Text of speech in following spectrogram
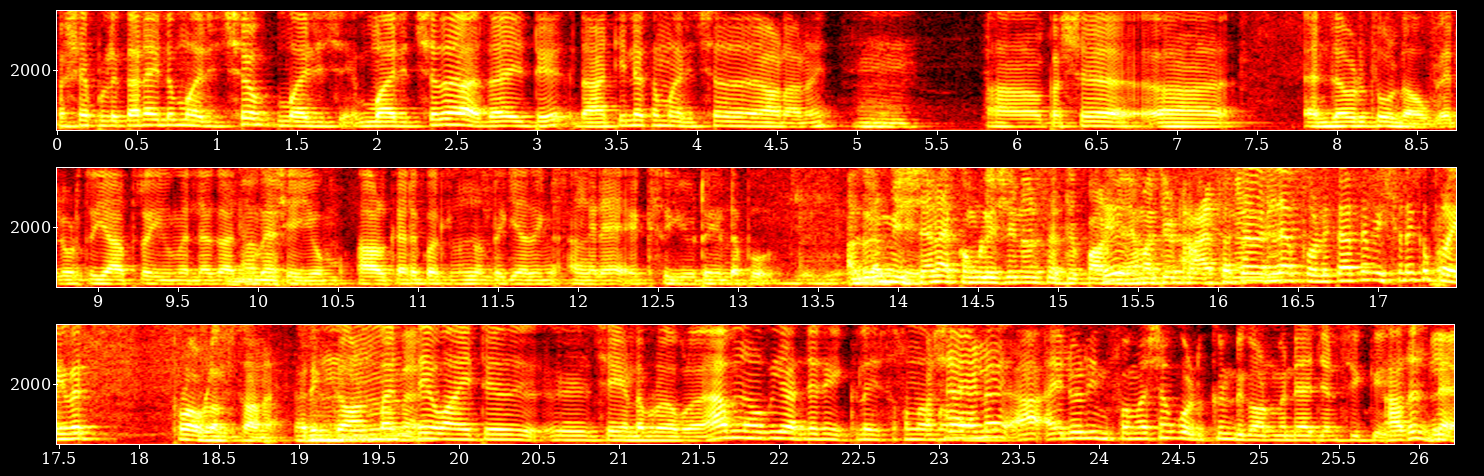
പക്ഷെ പുള്ളിക്കാരായിട്ട് മരിച്ച മരിച്ച മരിച്ചത് അതായിട്ട് ഡാറ്റയിലൊക്കെ മരിച്ച ഒരാളാണ്. പക്ഷെ എല്ലായിടത്തും ഉണ്ടാവും. എല്ലായിടത്തും യാത്ര ചെയ്യും എല്ലാ കാര്യങ്ങളും ചെയ്യും. ആൾക്കാരെ കൊല്ലുന്നുണ്ടെങ്കിൽ അത് അങ്ങനെ എക്സിക്യൂട്ട് ചെയ്യേണ്ട അതൊരു മിഷൻ അക്കോംപ്ലിഷൻ ഒരു സെറ്റപ്പ് ആണ്. ഞാൻ മറ്റേ അല്ല പുള്ളിക്കാരുടെ മിഷനൊക്കെ പ്രൈവറ്റ് പ്രോബ്ലംസ് ആണ്. ഒരു ഗവൺമെന്റുമായിട്ട് ചെയ്യേണ്ട പ്രോബ്ലം ആ മൂവി അതിന്റെ ഒരു എന്ന് പക്ഷെ അയാൾ അതിലൊരു ഇൻഫർമേഷൻ കൊടുക്കുന്നുണ്ട് ഗവൺമെന്റ് ഏജൻസിക്ക് അതല്ലേ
